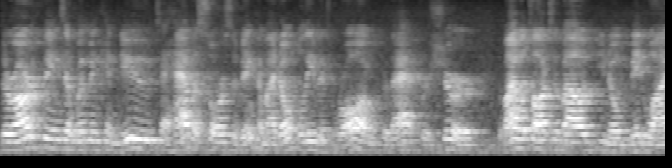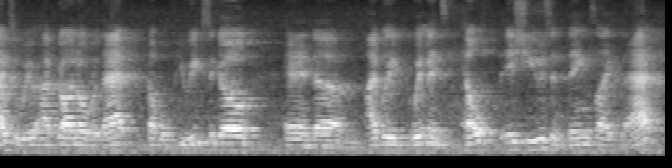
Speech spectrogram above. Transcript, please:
there are things that women can do to have a source of income. I don't believe it's wrong for that, for sure. The Bible talks about, you know, midwives. I've gone over that a couple, few weeks ago. And um, I believe women's health issues and things like that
